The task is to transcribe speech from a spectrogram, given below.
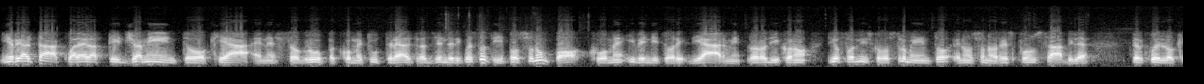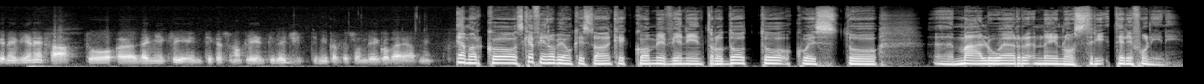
In realtà qual è l'atteggiamento che ha NSO Group come tutte le altre aziende di questo tipo? Sono un po' come i venditori di armi. Loro dicono io fornisco lo strumento e non sono responsabile per quello che ne viene fatto eh, dai miei clienti, che sono clienti legittimi perché sono dei governi. E a Marco Schiaffino abbiamo chiesto anche come viene introdotto questo eh, malware nei nostri telefonini.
